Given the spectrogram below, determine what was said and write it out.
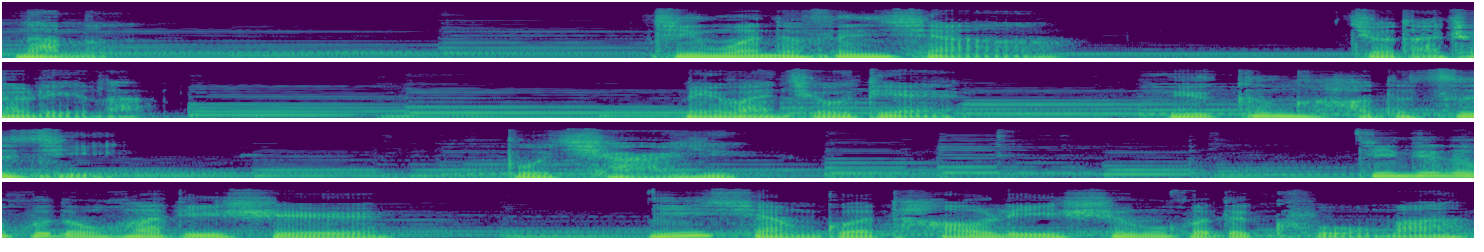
那么，今晚的分享就到这里了。每晚九点，与更好的自己不期而遇。今天的互动话题是：你想过逃离生活的苦吗？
